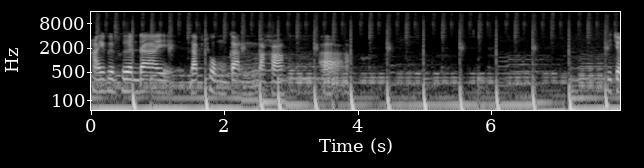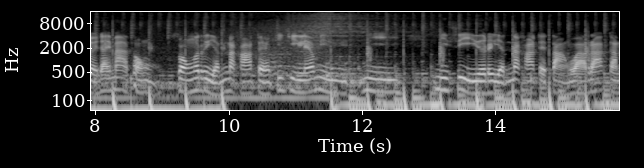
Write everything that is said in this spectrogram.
ให้เพื่อนๆได้รับชมกันนะคะพี่จอยได้มาสองสองเหรียญนะคะ แต่จริงๆแล้วมีมีมีสี่เหรียญนะคะ แต่ต่างวาระกัน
